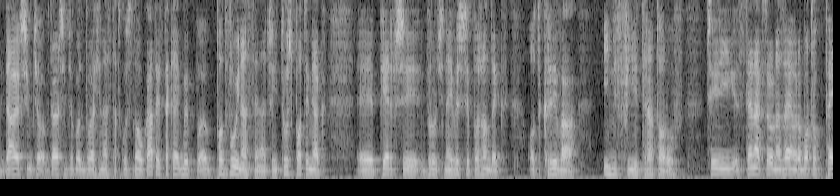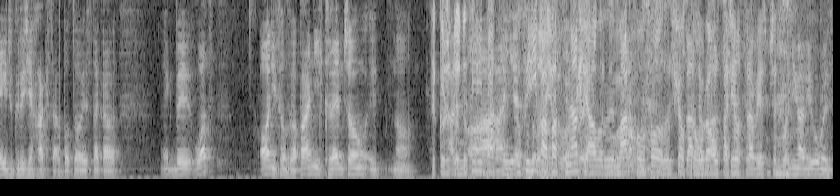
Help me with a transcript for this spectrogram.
w dalszym, w dalszym ciągu odbywa się na statku Snowka, to jest taka jakby p- podwójna scena, czyli tuż po tym jak pierwszy wróć, najwyższy porządek odkrywa infiltratorów, czyli scena, którą nazwałem roboczo Page gryzie Haxa, bo to jest taka jakby, what? Oni są złapani, klęczą i no, Tylko, że Ale to tu nie... Filipa, A, jest, Filipa to nie była fascynacja to była martwą Rose. so, siostrą Rose. Martwa siostra, wiesz, przesłoniła mi umysł.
